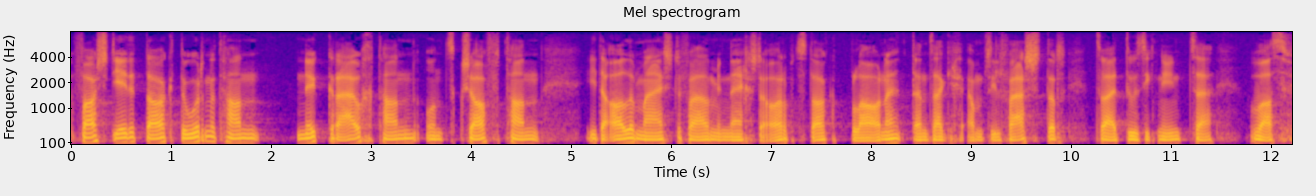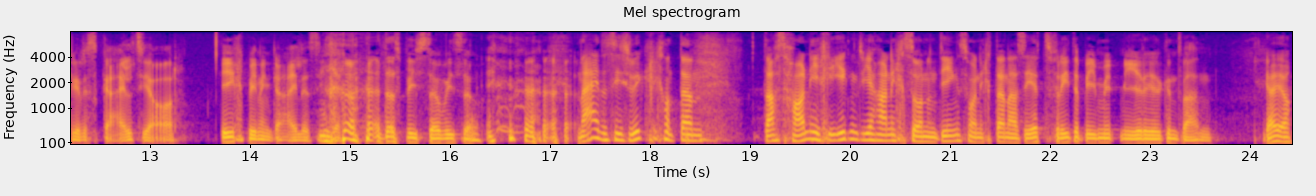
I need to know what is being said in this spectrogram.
fast jeden Tag turnet habe, nicht geraucht habe und es geschafft habe, in den allermeisten Fällen meinen nächsten Arbeitstag planen, dann sage ich am Silvester 2019, was für ein geiles Jahr. Ich bin ein geiler Sieger. das bist du sowieso. Nein, das ist wirklich, und dann, das habe ich, irgendwie habe ich so ein Ding, wo ich dann auch sehr zufrieden bin mit mir irgendwann. Ja, ja.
